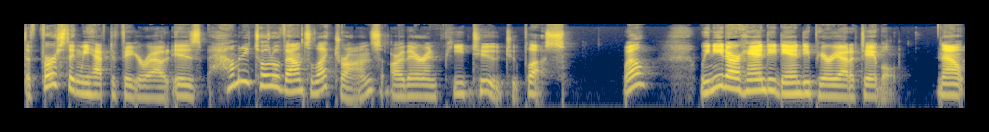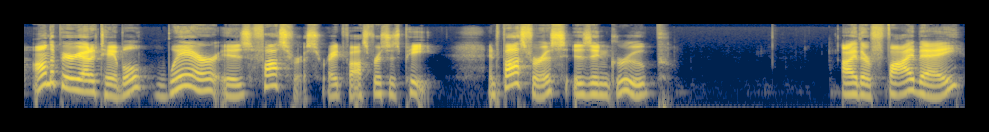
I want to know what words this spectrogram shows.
the first thing we have to figure out is how many total valence electrons are there in P2, 2 plus? Well, we need our handy dandy periodic table. Now, on the periodic table, where is phosphorus, right? Phosphorus is P. And phosphorus is in group either 5A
